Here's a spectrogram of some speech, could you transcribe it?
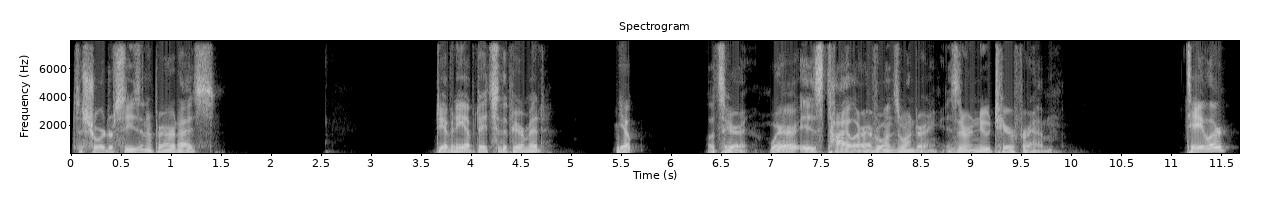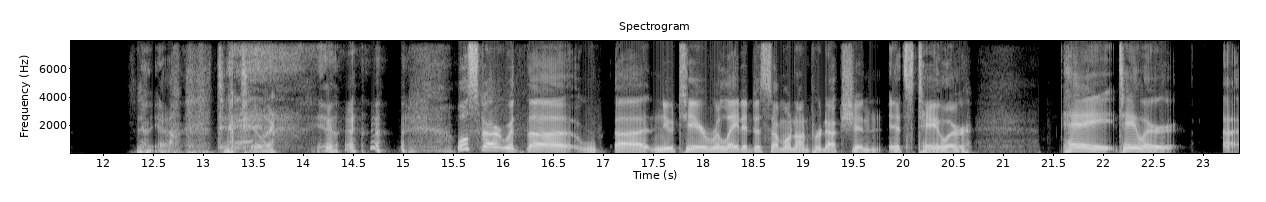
It's a shorter season of Paradise. Do you have any updates to the pyramid? Yep. Let's hear it. Where is Tyler? Everyone's wondering. Is there a new tier for him? Taylor? yeah, Taylor. yeah. we'll start with the uh, new tier related to someone on production. It's Taylor. Hey, Taylor, uh,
